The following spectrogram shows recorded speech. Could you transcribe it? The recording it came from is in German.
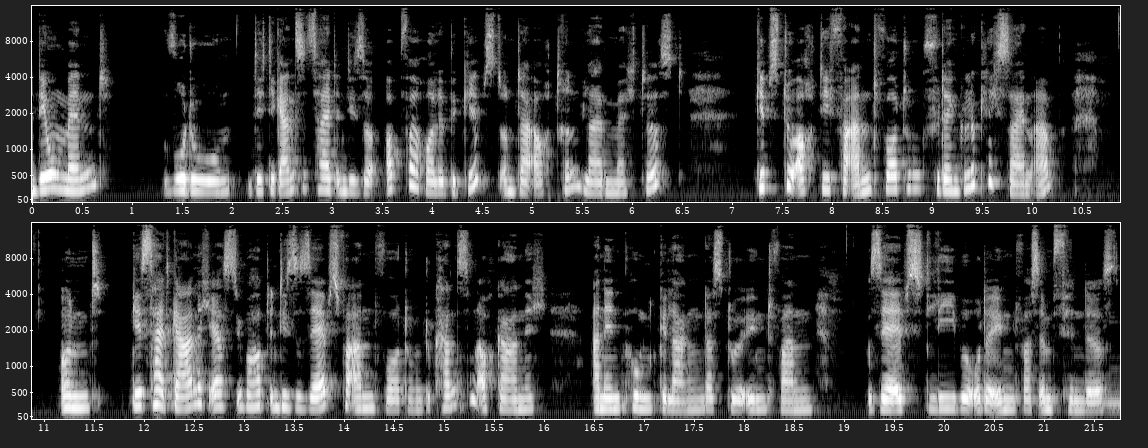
in dem Moment, wo du dich die ganze Zeit in diese Opferrolle begibst und da auch drin bleiben möchtest, gibst du auch die Verantwortung für dein Glücklichsein ab und gehst halt gar nicht erst überhaupt in diese Selbstverantwortung. Du kannst dann auch gar nicht an den Punkt gelangen, dass du irgendwann Selbstliebe oder irgendwas empfindest.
